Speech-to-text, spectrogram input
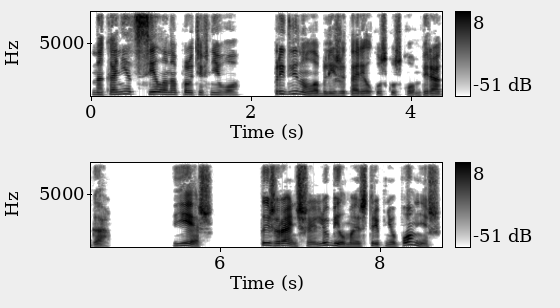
Наконец села напротив него, придвинула ближе тарелку с куском пирога. «Ешь. Ты же раньше любил мою стряпню, помнишь?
